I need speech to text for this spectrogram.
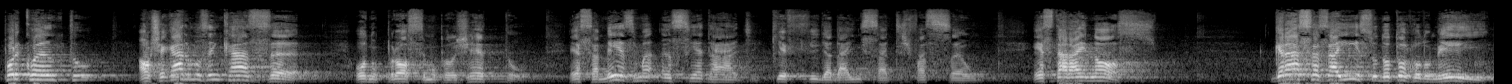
Porquanto, ao chegarmos em casa ou no próximo projeto, essa mesma ansiedade, que é filha da insatisfação, estará em nós. Graças a isso, o Dr. Volumei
